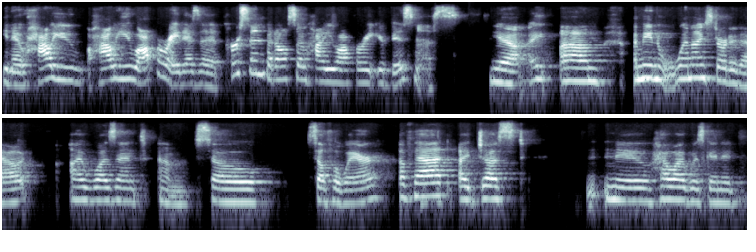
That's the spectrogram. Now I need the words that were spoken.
you know how you how you operate as a person, but also how you operate your business? Yeah, I um I mean when I started out, I wasn't um, so self-aware of that. I just knew how I was going to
